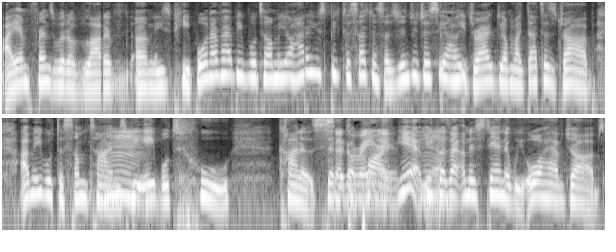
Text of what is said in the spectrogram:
I am friends with a lot of um, these people, and I've had people tell me, "Yo, how do you speak to such and such? Didn't you just see how he dragged you?" I'm like, "That's his job." I'm able to sometimes be able to kind of set Separate it apart. Yeah, Yeah. because I understand that we all have jobs.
